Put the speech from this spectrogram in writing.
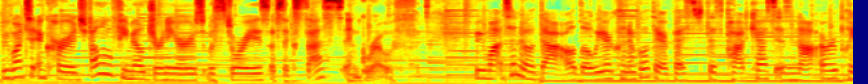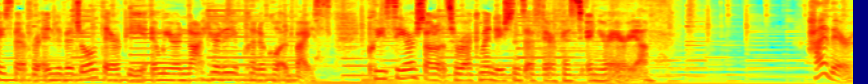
We want to encourage fellow female journeyers with stories of success and growth. We want to note that although we are clinical therapists, this podcast is not a replacement for individual therapy, and we are not here to give clinical advice. Please see our show notes for recommendations of therapists in your area. Hi there,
